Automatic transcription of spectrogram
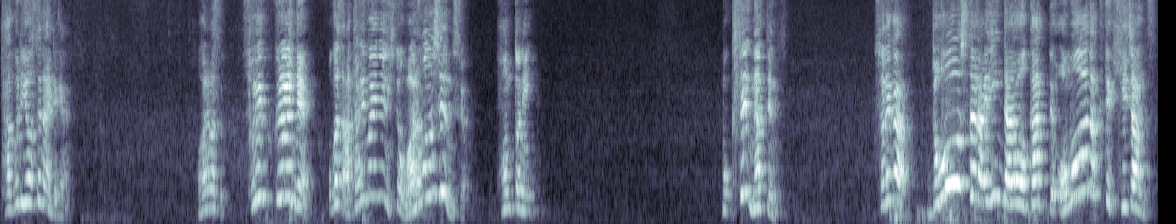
手繰り寄せないといけない。わかります？それくらいねお母さん当たり前のように人を悪者してるんですよ。本当に。もう癖になってるんです。それがどうしたらいいんだろうかって思わなくて聞いちゃうんです。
